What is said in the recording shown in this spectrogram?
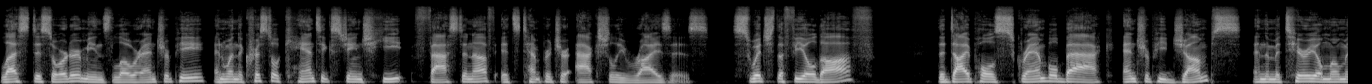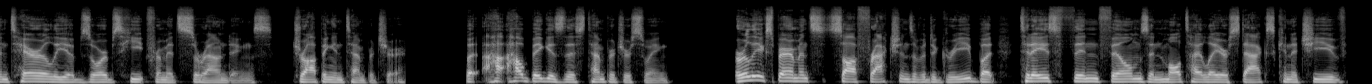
Less disorder means lower entropy, and when the crystal can't exchange heat fast enough, its temperature actually rises. Switch the field off, the dipoles scramble back, entropy jumps, and the material momentarily absorbs heat from its surroundings, dropping in temperature. But how, how big is this temperature swing? Early experiments saw fractions of a degree, but today's thin films and multi-layer stacks can achieve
